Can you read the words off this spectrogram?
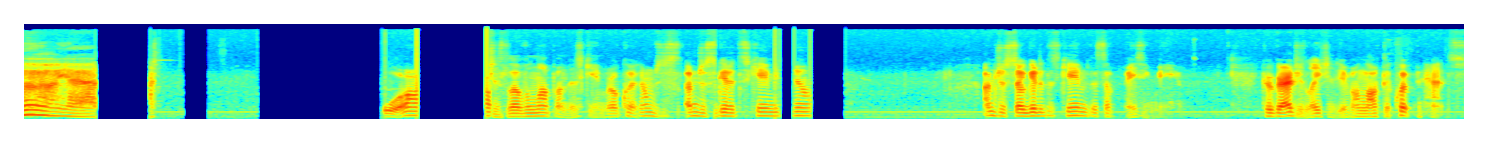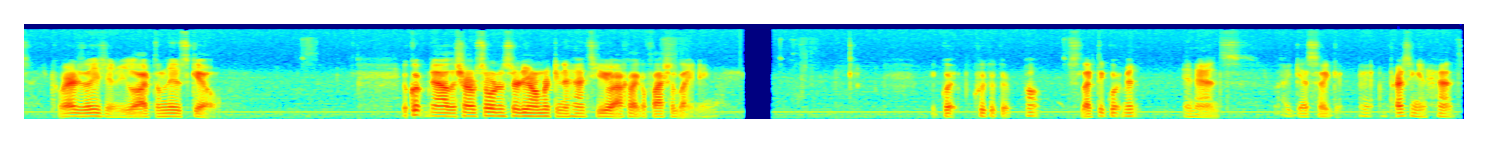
Oh yeah. Just leveling up on this game real quick. I'm just I'm just good at this game, you know. I'm just so good at this game. That's amazing me. Congratulations, you've unlocked equipment hats. Congratulations, you unlocked a new skill. Equipped now, the sharp sword and sturdy armor can enhance you, act like a flash of lightning. Equip, quick equip. Oh, select equipment, enhance. I guess I, I'm pressing enhance.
